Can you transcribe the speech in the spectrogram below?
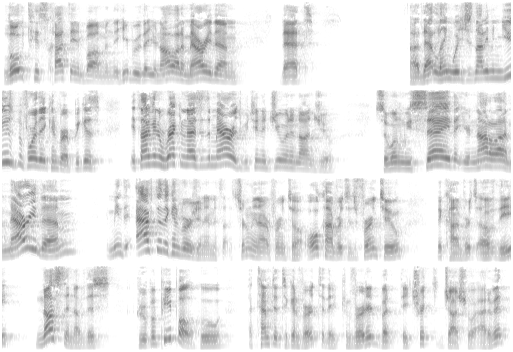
lo tischaten bam in the Hebrew that you're not allowed to marry them. That uh, that language is not even used before they convert because it's not even recognized as a marriage between a Jew and a non-Jew. So when we say that you're not allowed to marry them, it means after the conversion, and it's certainly not referring to all converts. It's referring to the converts of the Nasan of this group of people who attempted to convert. To they converted, but they tricked Joshua out of it.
